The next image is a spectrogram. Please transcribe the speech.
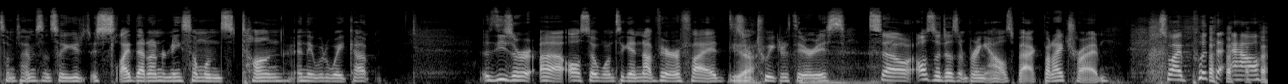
sometimes, and so you just slide that underneath someone's tongue, and they would wake up. These are uh, also once again not verified. These Yeah. are tweaker theories. So also doesn't bring owls back, but I tried. So I put the owl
